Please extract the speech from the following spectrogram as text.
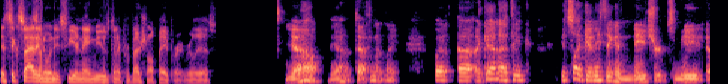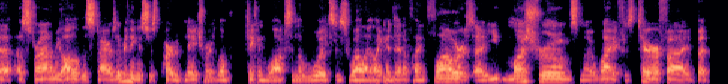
it's exciting when you see your name used in a professional paper. It really is. Yeah, yeah, definitely. But uh, again, I think it's like anything in nature. To me, uh, astronomy, all of the stars, everything is just part of nature. I love taking walks in the woods as well. I like identifying flowers. I eat mushrooms. My wife is terrified, but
